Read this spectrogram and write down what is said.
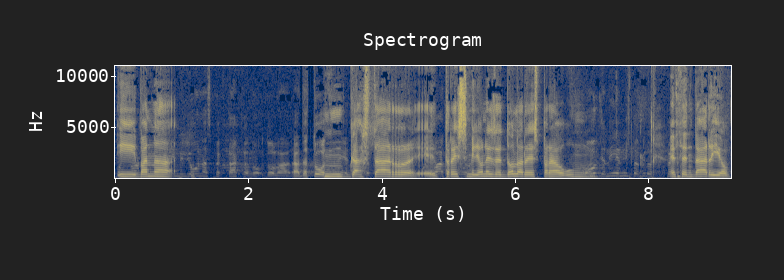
Y van a gastar eh, 3 millones de dólares para un escenario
